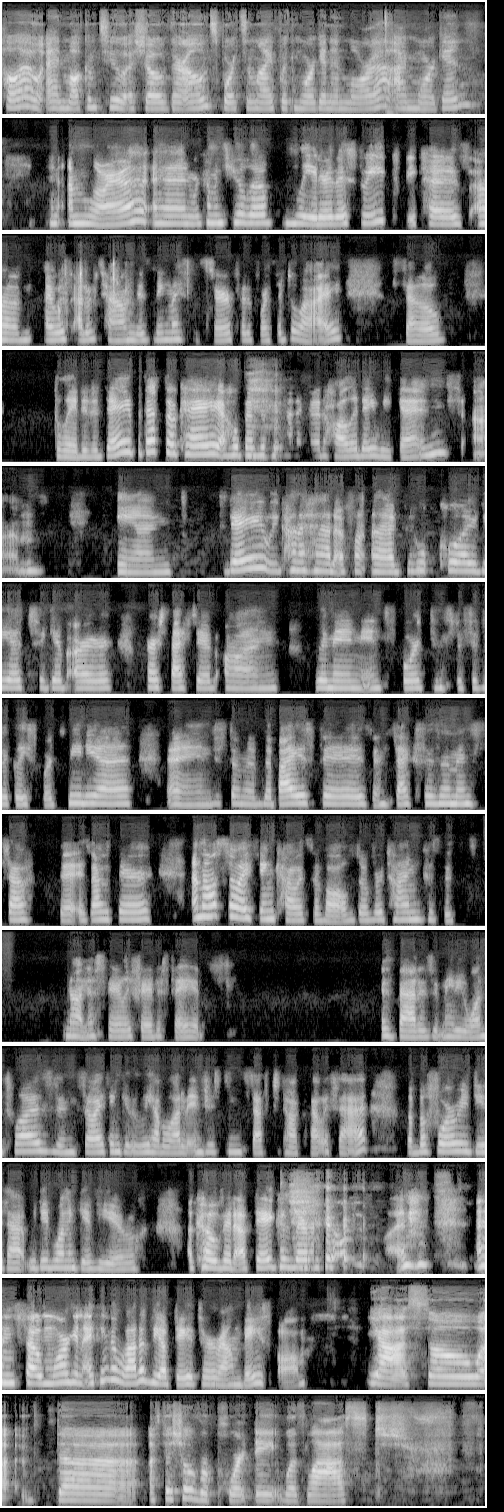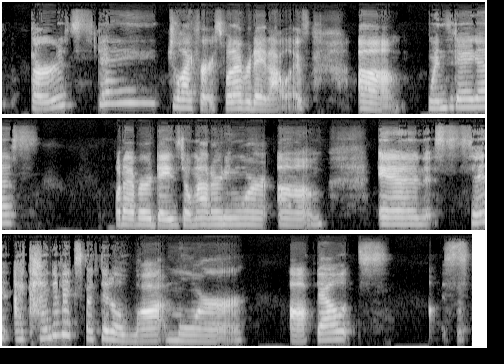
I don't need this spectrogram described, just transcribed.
Hello, and welcome to a show of their own, Sports and Life with Morgan and Laura. I'm Morgan. And I'm Laura, and we're coming to you a little later this week because um, I was out of town visiting my sister for the 4th of July. So, delayed it a day, but that's okay. I hope everyone had a good holiday weekend. Um, and today we kind of had a, fun, a cool idea to give our perspective on women in sports and specifically sports media and some of the biases and sexism and stuff that is out there. And also, I think how it's evolved over time because it's not necessarily fair to say it's as bad as it maybe once was. And so I think we have a lot of interesting stuff to talk about with that. But before we do that, we did want to give you a COVID update because there was one. and so, Morgan, I think a lot of the updates are around baseball. Yeah, so the official report date was last Thursday, July 1st, whatever day that was. Um, Wednesday, I guess. Whatever, days don't matter anymore. Um, and since I kind of expected a lot more opt outs,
